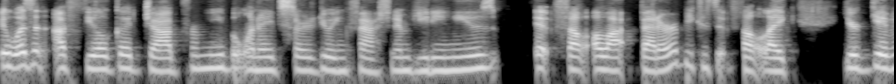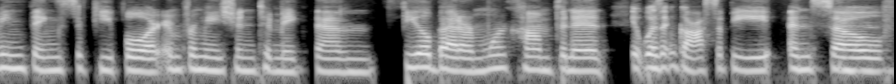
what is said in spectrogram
it wasn't a feel good job for me. But when I started doing fashion and beauty news, it felt a lot better because it felt like you're giving things to people or information to make them feel better, more confident. It wasn't gossipy. And so mm-hmm.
